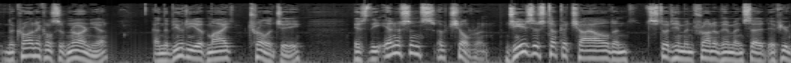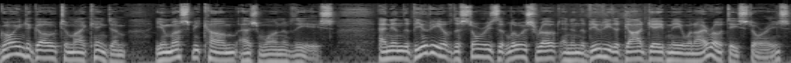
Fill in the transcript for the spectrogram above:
the Chronicles of Narnia and the beauty of my trilogy is the innocence of children. Jesus took a child and stood him in front of him and said, If you're going to go to my kingdom, you must become as one of these. And in the beauty of the stories that Lewis wrote, and in the beauty that God gave me when I wrote these stories,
